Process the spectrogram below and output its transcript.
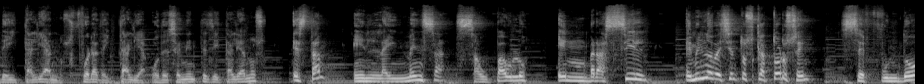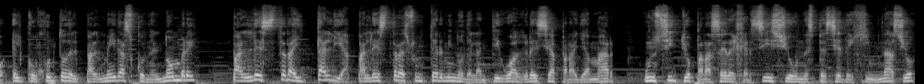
de italianos fuera de Italia o descendientes de italianos está en la inmensa Sao Paulo, en Brasil. En 1914 se fundó el conjunto del Palmeiras con el nombre Palestra Italia. Palestra es un término de la antigua Grecia para llamar un sitio para hacer ejercicio, una especie de gimnasio,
